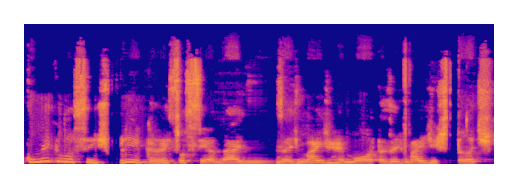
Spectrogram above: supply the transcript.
como é que você explica nas sociedades as mais remotas, as mais distantes,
